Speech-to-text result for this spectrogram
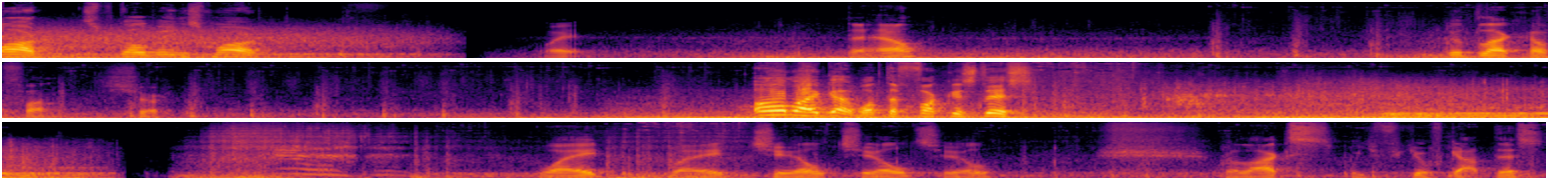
Smart. It's called being smart. Wait. The hell? Good luck, have fun. Sure. Oh my god, what the fuck is this? Wait, wait, chill, chill, chill. Relax, you've, you've got this.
